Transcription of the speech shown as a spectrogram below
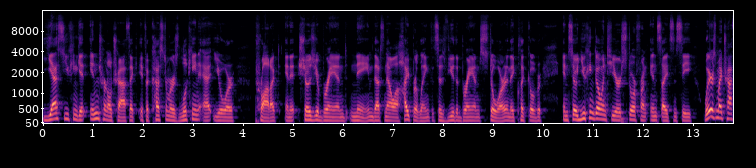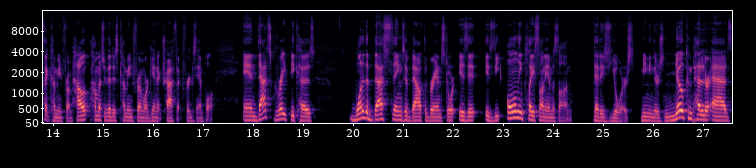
Yes, you can get internal traffic if a customer is looking at your product and it shows your brand name. That's now a hyperlink that says view the brand store and they click over. And so you can go into your storefront insights and see where's my traffic coming from? How, how much of it is coming from organic traffic, for example. And that's great because one of the best things about the brand store is it is the only place on Amazon that is yours, meaning there's no competitor ads,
